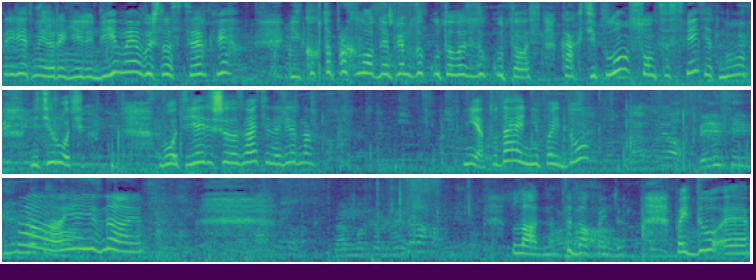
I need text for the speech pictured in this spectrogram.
Привет, мои дорогие любимые. Вышла с церкви. И как-то прохладно, я прям закуталась, закуталась. Как тепло, солнце светит, но ветерочек. Вот, я решила, знаете, наверное... Нет, туда я не пойду. А, я не знаю. Ладно, туда пойду. Пойду э,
